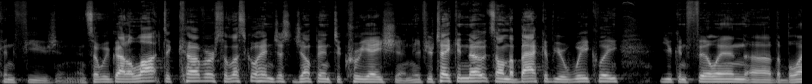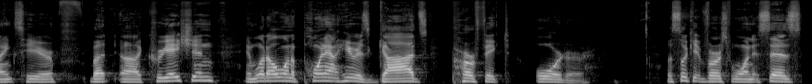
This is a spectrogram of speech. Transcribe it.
confusion. And so we've got a lot to cover, so let's go ahead and just jump into creation. If you're taking notes on the back of your weekly, you can fill in uh, the blanks here. But uh, creation, and what I want to point out here is God's perfect order. Let's look at verse 1. It says,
